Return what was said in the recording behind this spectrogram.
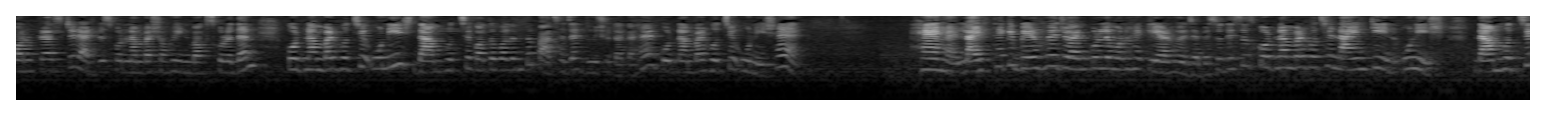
কন্ট্রাস্টের অ্যাড্রেস ফোন নাম্বার সহ ইনবক্স করে দেন। কোড নাম্বার হচ্ছে উনিশ, দাম হচ্ছে কত বলেন তো? পাঁচ হাজার দুইশো টাকা হ্যাঁ? কোড নাম্বার হচ্ছে উনিশ হ্যাঁ? হ্যাঁ হ্যাঁ লাইভ থেকে বের হয়ে জয়েন করলে মনে হয় ক্লিয়ার হয়ে যাবে। So this is code number হচ্ছে নাইনটিন উনিশ, দাম হচ্ছে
